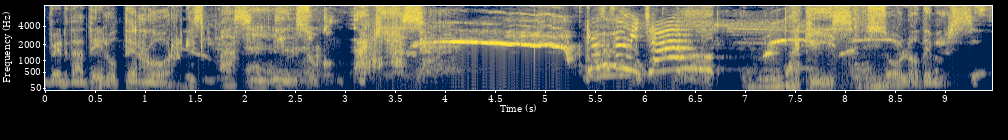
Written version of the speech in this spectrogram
verdadero terror es más intenso con Takis. ¿Qué haces en mi chat? Takis, solo de Mercedes.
